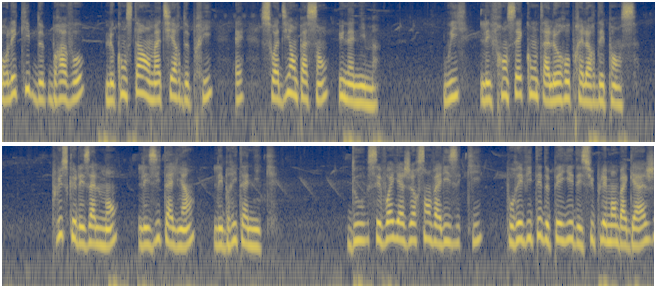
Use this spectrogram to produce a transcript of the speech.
Pour l'équipe de Bravo, le constat en matière de prix est, soit dit en passant, unanime. Oui, les Français comptent à l'euro près leurs dépenses. Plus que les Allemands, les Italiens, les Britanniques. D'où ces voyageurs sans valise qui, pour éviter de payer des suppléments bagages,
